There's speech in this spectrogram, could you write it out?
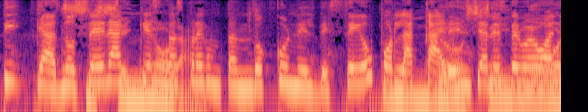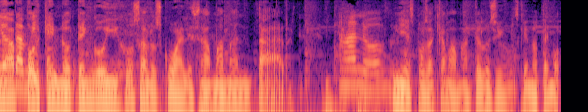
digas, ¿no Sí, será que estás preguntando con el deseo por la No, carencia en este nuevo año también? porque no tengo hijos a los cuales amamantar. Ah, no, Ni esposa que amamante los hijos que no tengo.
